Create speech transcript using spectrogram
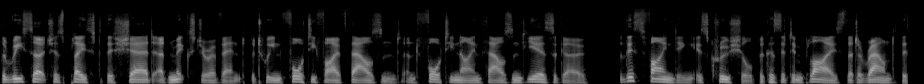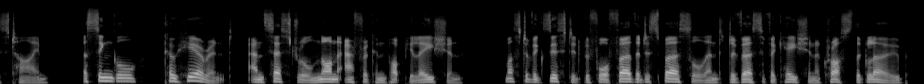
the researchers placed this shared admixture event between 45,000 and 49,000 years ago. This finding is crucial because it implies that around this time, a single, coherent, ancestral non African population must have existed before further dispersal and diversification across the globe.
